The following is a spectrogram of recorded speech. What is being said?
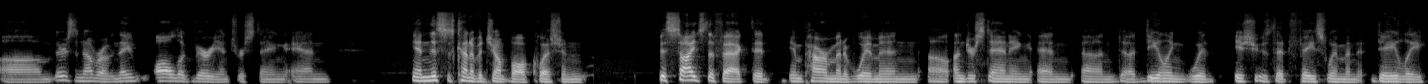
Um, there's a number of them. They all look very interesting, and and this is kind of a jump ball question. Besides the fact that empowerment of women, uh, understanding and and uh, dealing with issues that face women daily,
